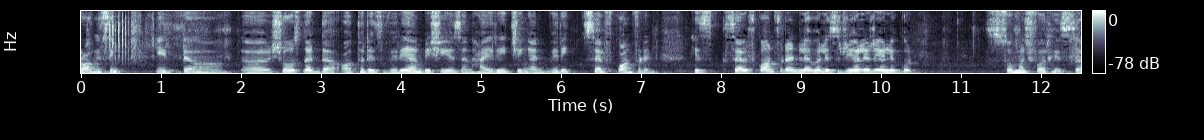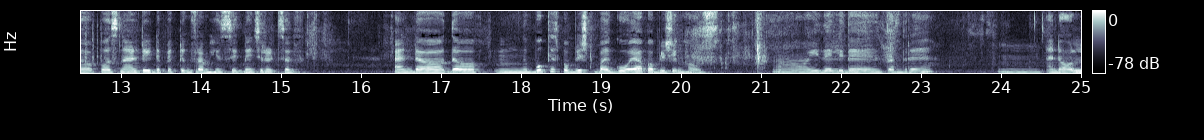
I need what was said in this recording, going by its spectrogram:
ಪ್ರಾಮಿಸಿಂಗ್ ಇಟ್ ಶೋಸ್ ದಟ್ ದ ಆಥರ್ ಇಸ್ ವೆರಿ ಆಂಬಿಷಿಯಸ್ ಆ್ಯಂಡ್ ಹೈ ರೀಚಿಂಗ್ ಆ್ಯಂಡ್ ವೆರಿ ಸೆಲ್ಫ್ ಕಾನ್ಫಿಡೆಂಟ್ ಹಿಸ್ ಸೆಲ್ಫ್ ಕಾನ್ಫಿಡೆಂಟ್ ಲೆವೆಲ್ ಇಸ್ ರಿಯಲಿ ರಿಯಲಿ ಗುಡ್ so much for his uh, personality depicting from his signature itself and uh, the, um, the book is published by goya publishing house ಇದೆಲ್ಲಿದೆ ಅಂತಂದರೆ and all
